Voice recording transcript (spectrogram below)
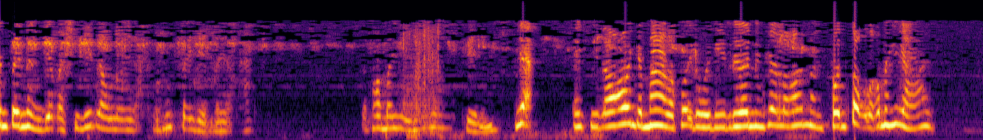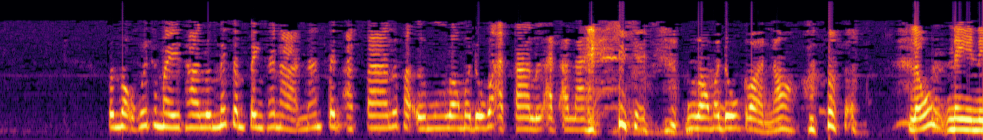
นเป็นหนึ่งเดียวกับชีวิตเราเลยอะเราไม่เคยเห็นเลยอะคะแต่พอมาอยู่นี่เราเห็นเนี่ยไอ้สีร้อนจะมากกว่าพวกโดยดีเรือนหนึ่งแค่ร้อนมันฝนตกเราก็ไม่ให้ย้าย คนบอกเฮ้ยทำไมทารุณไม่จำเป็นขนาดนั้น เป็นอัตตาหรือเปล่าเออมึงลองมาดูว่าอัตตาหรืออัดอะไรมึงลองมาดูก่อนเนาะแล้วในใน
